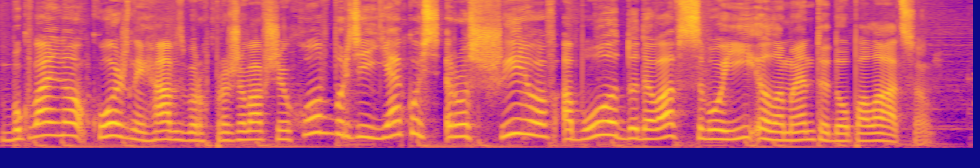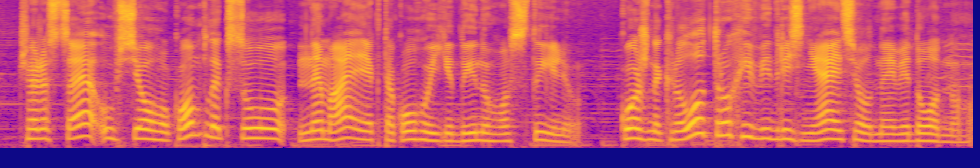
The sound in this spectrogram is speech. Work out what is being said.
Буквально кожний Габсбург, проживавши у Ховбурзі, якось розширював або додавав свої елементи до палацу. Через це у всього комплексу немає як такого єдиного стилю. Кожне крило трохи відрізняється одне від одного.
